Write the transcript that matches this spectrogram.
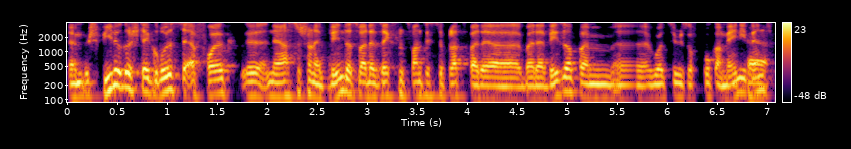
Ähm, spielerisch der größte Erfolg, äh, ne, hast du schon erwähnt, das war der 26. Platz bei der, bei der WESOP beim äh, World Series of Poker Main Event.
